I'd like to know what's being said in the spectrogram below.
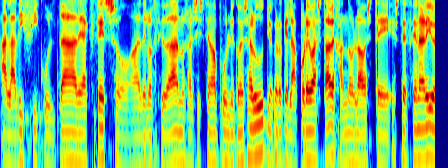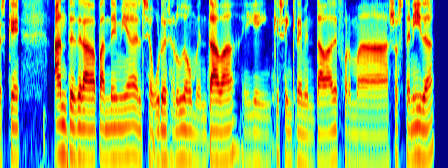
a la dificultad de acceso a, de los ciudadanos al sistema público de salud, yo creo que la prueba está, dejando a un lado este, este escenario, es que antes de la pandemia el seguro de salud aumentaba y, que se incrementaba de forma sostenida,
